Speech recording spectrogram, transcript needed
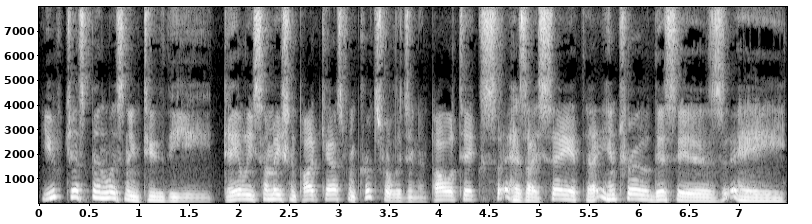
You've just been listening to the Daily Summation podcast from Kurt's Religion and Politics. As I say at the intro, this is a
